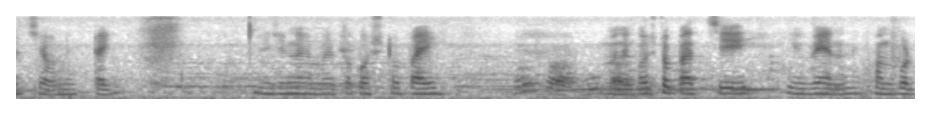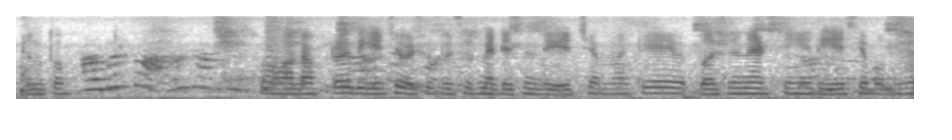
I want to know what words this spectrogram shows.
আছে অনেকটাই এই জন্য আমি এত কষ্ট পাই মানে কষ্ট পাচ্ছি ইভেন এখন পর্যন্ত। তো ডক্টর দিয়েছে, ওষুধ ওষুধ মেডিসিন দিয়েছে, আমাকে দশ দিনের নিয়ে দিয়েছে, বলছে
